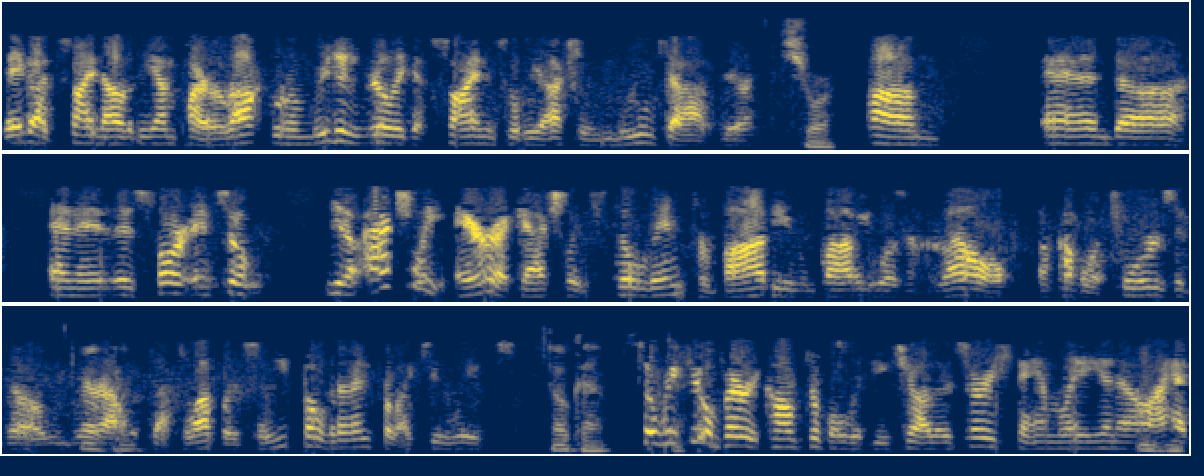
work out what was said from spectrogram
they got signed out of the Empire Rock Room. We didn't really get signed until we actually moved out here. Sure. Um, and uh, and it, as far and so, you know, actually Eric actually filled in for Bobby when Bobby wasn't well a couple of tours ago when we were out with Def Leppard. So he filled in for like two weeks. Okay. So we feel very comfortable with each other. It's very family, you know. I Mhm. had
